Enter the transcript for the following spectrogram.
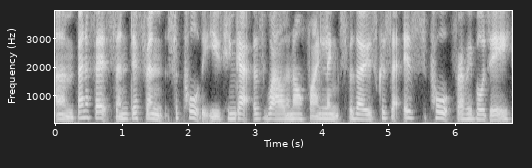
um, benefits and different support that you can get as well. And I'll find links for those because there is support for everybody.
